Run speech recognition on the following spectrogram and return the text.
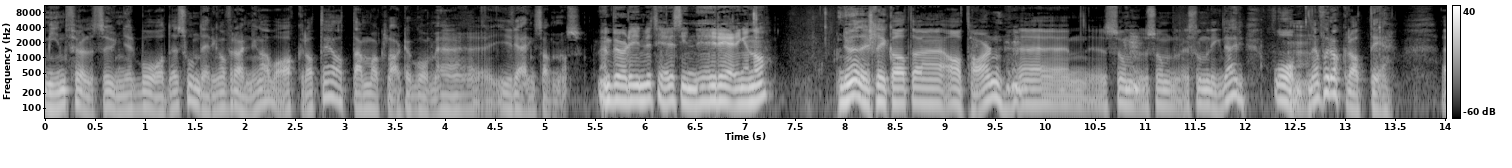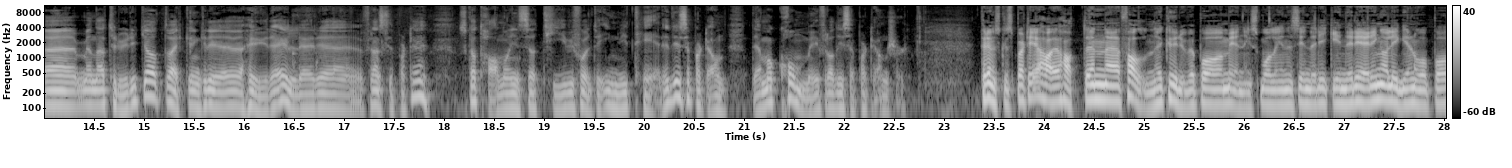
min følelse under både sondering og forhandlinger var akkurat det, at de var klare til å gå med i regjering sammen med oss. Men bør de inviteres inn i regjeringen nå? Nå er det slik at avtalen eh, som, som, som ligger der, åpner for akkurat det. Eh, men jeg tror ikke at verken Høyre eller eh, Fremskrittspartiet skal ta noe initiativ i forhold til å invitere disse partiene. Det må komme fra disse partiene sjøl. Fremskrittspartiet har jo hatt en eh, fallende kurve på meningsmålingene sine dere gikk inn i regjering, og ligger nå på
